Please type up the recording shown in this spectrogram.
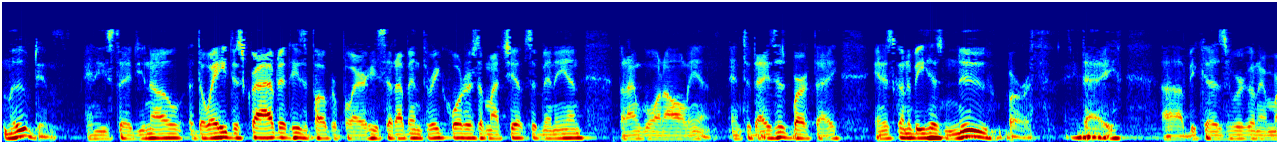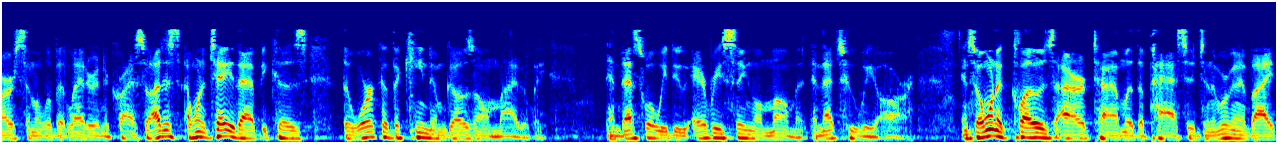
moved him. And he said, you know, the way he described it, he's a poker player. He said, I've been three quarters of my chips have been in, but I'm going all in. And today's his birthday, and it's going to be his new birth day uh, because we're going to immerse them a little bit later into Christ. So I just I want to tell you that because the work of the kingdom goes on mightily, and that's what we do every single moment, and that's who we are. And so I want to close our time with a passage, and then we're going to invite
